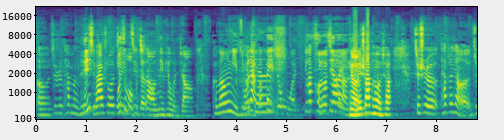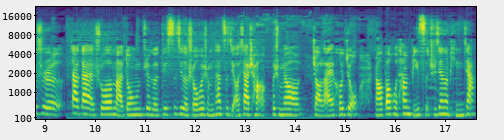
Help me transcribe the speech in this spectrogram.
嗯，就是他们《奇葩说》，我怎么不知道那篇文章？可能你你们两个背着我，他朋友圈了，没刷朋友圈。就是他分享的，就是大概说马东这个第四季的时候，为什么他自己要下场，为什么要找来何炅，然后包括他们彼此之间的评价。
